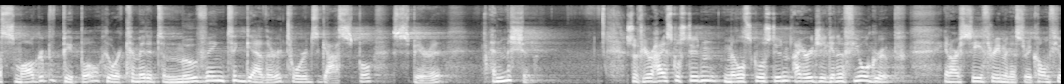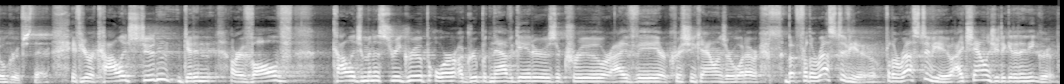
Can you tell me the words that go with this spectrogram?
a small group of people who are committed to moving together towards gospel, spirit, and mission. So if you're a high school student, middle school student, I urge you to get in a fuel group in our C3 ministry. Call them fuel groups there. If you're a college student, get in our Evolve college ministry group or a group with navigators or Cru or IV or Christian calendar or whatever. But for the rest of you, for the rest of you, I challenge you to get in an e group.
